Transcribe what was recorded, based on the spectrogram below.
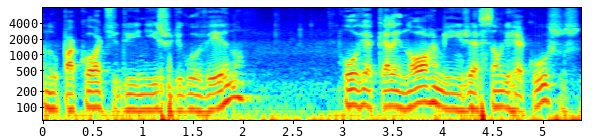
no pacote de início de governo. Houve aquela enorme injeção de recursos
